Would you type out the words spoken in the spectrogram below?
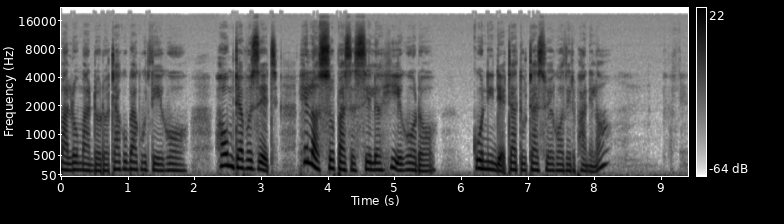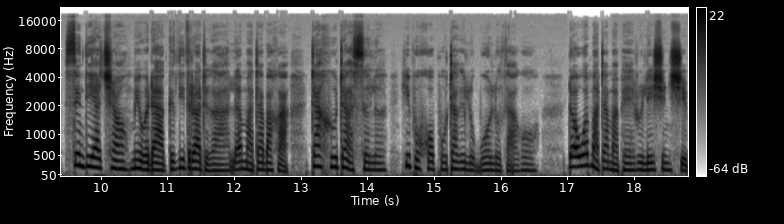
မလုံးမတော်တော့တာကုဘကုတေကို home deposit ဟေလော super ဆစီလဟီအကောတော့ကိုနိတဲ့တတူတဆွဲကောတဲ့ဖာနေလော စင်တီယာချောင်းမေဝဒကတိတရတကလအမတာဘခတာခုတာဆလဟိဖိုခိုဖိုတာကီလိုဘောလိုတာကိုတော့ဝဲမာတာမှာဖဲ relationship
